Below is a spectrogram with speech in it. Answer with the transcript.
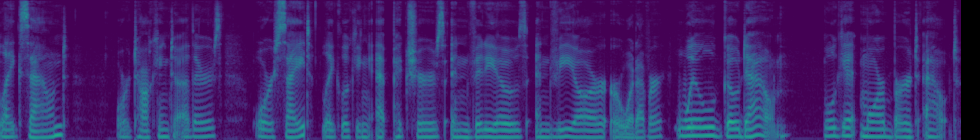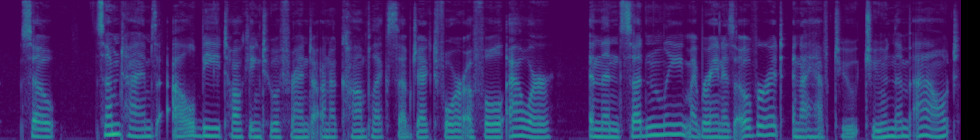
like sound or talking to others, or sight, like looking at pictures and videos and VR or whatever, will go down. We'll get more burnt out. So, Sometimes I'll be talking to a friend on a complex subject for a full hour, and then suddenly my brain is over it and I have to tune them out.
